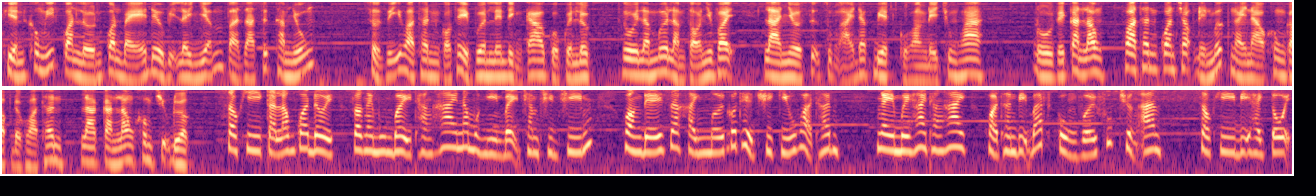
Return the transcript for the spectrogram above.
khiến không ít quan lớn quan bé đều bị lây nhiễm và ra sức tham nhũng. Sở dĩ Hòa Thân có thể vươn lên đỉnh cao của quyền lực rồi làm mưa làm gió như vậy là nhờ sự sủng ái đặc biệt của Hoàng đế Trung Hoa. Đối với Càn Long, Hòa Thân quan trọng đến mức ngày nào không gặp được Hòa Thân là Càn Long không chịu được. Sau khi Càn Long qua đời vào ngày 7 tháng 2 năm 1799, Hoàng đế Gia Khánh mới có thể truy cứu Hỏa Thân. Ngày 12 tháng 2, Hỏa Thân bị bắt cùng với Phúc Trường An. Sau khi bị hạch tội,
